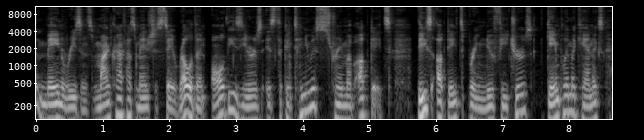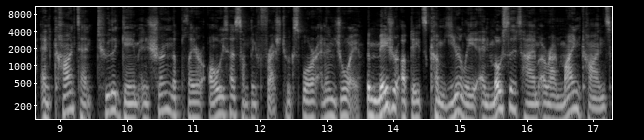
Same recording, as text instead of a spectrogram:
the main reasons Minecraft has managed to stay relevant all these years is the continuous stream of updates. These updates bring new features, gameplay mechanics, and content to the game ensuring the player always has something fresh to explore and enjoy. The major updates come yearly and most of the time around Minecons,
